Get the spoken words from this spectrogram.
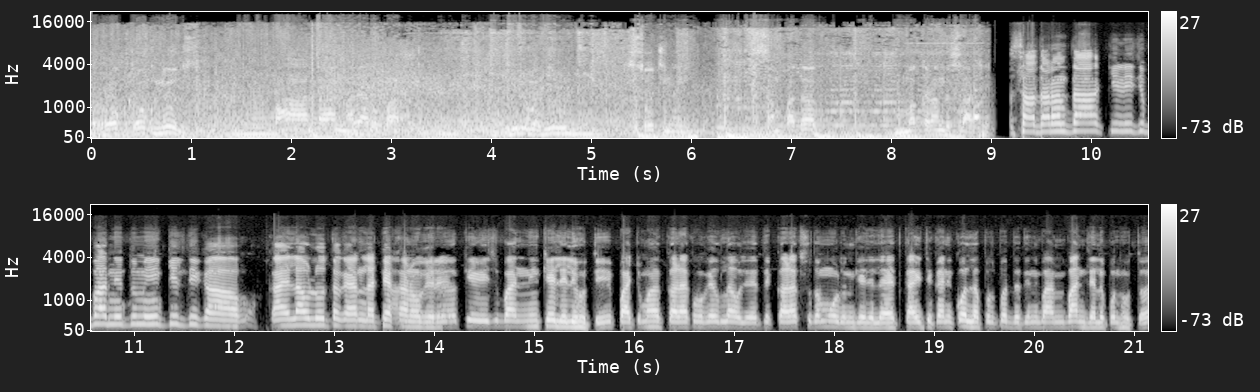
रोख रोख न्यूज. पहा आता नव्या रूपात. दिल वही सोच नाही. संपादक मकरंद साठे. साधारणतः केळीची बांधणी तुम्ही केलती का? काय लावलं होतं का यांना टेकाण वगैरे? केळीची बांधणी केलेली होती. पाठीमाग कळाक वगैरे लावलेले ते कळाक सुद्धा मोडून गेलेले आहेत. काही ठिकाणी कोल्हापूर पद्धतीने आम्ही बांधलेलं पण होतं.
